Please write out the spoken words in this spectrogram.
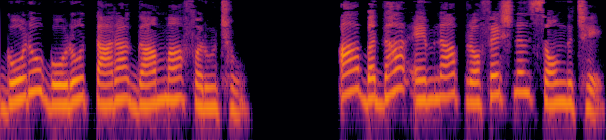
ગોળો ગોળો તારા ગામમાં ફરું છું. આ બધા એમના પ્રોફેશનલ સોંગ છે.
